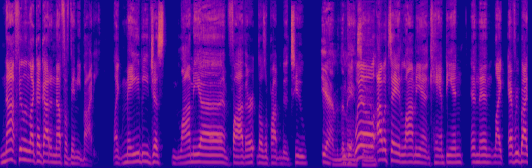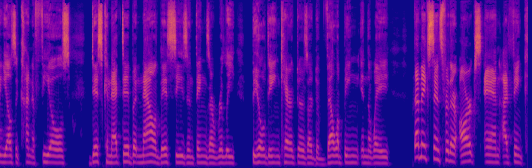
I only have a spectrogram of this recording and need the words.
not feeling like I got enough of anybody. Like maybe just Lamia and Father. Those are probably the two. Yeah, the main get. Well. I would say Lamia and Campion. And then like everybody else, it kind of feels disconnected. But now this season, things are really building. Characters are developing in the way that makes sense for their arcs. And I think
